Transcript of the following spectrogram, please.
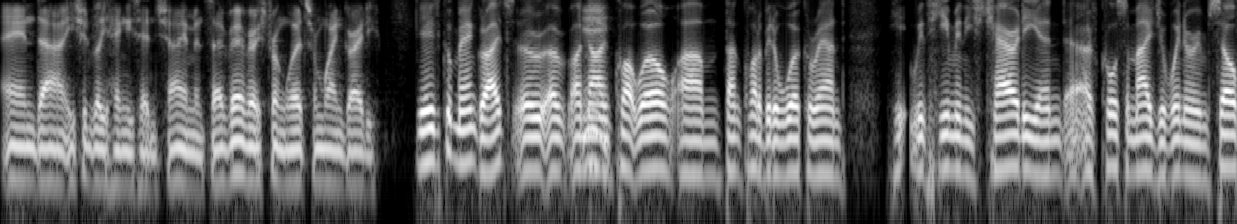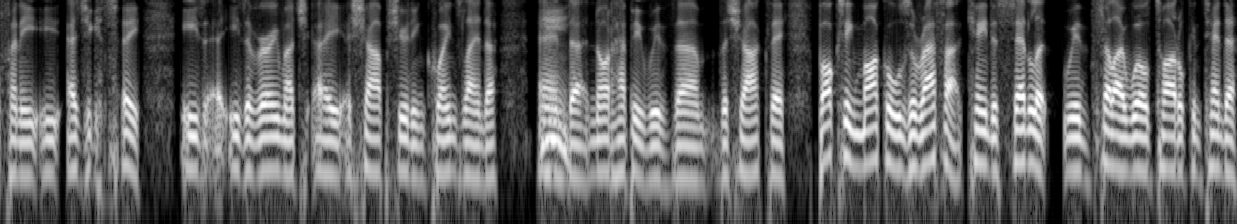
and uh, he should really hang his head in shame." And so, very, very strong words from Wayne Grady. Yeah, he's a good man, Grades. Uh, uh, I know him quite well. Um, done quite a bit of work around with him and his charity, and uh, of course a major winner himself. And he, he, as you can see, he's he's a very much a, a sharp shooting Queenslander, and mm. uh, not happy with um, the shark there. Boxing, Michael Zerafa keen to settle it with fellow world title contender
